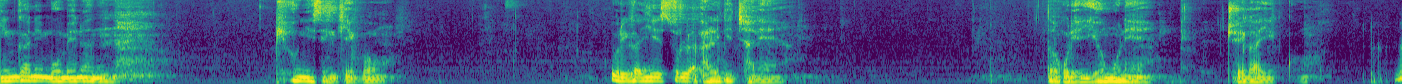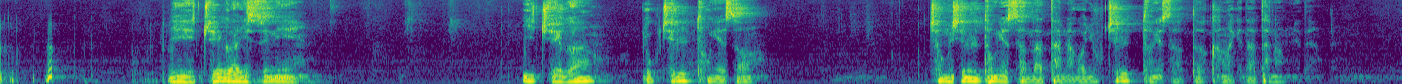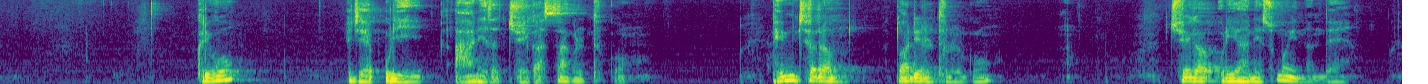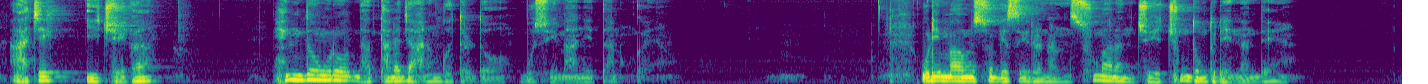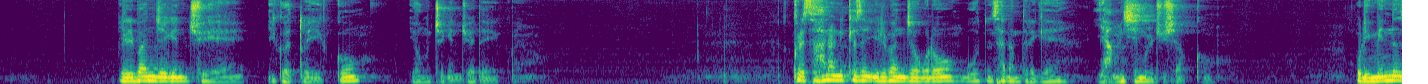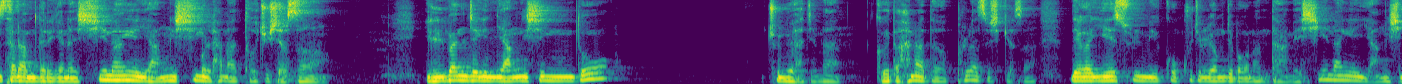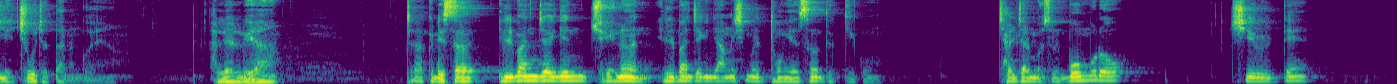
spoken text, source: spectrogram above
인간의 몸에는 병이 생기고 우리가 예수를 알기 전에 또 우리 영혼에 죄가 있고 이 죄가 있으니 이 죄가 육체를 통해서 정신을 통해서 나타나고 육체를 통해서 더 강하게 나타납니다 그리고 이제 우리 안에서 죄가 싹을 트고 뱀처럼 또아리를 들고 죄가 우리 안에 숨어 있는데 아직 이 죄가 행동으로 나타나지 않은 것들도 무수히 많이 있다는 거예요. 우리 마음속에서 일어나는 수많은 죄의 충동들이 있는데 일반적인 죄 이것도 있고 영적인 죄도 있고요. 그래서 하나님께서 일반적으로 모든 사람들에게 양심을 주셨고 우리 믿는 사람들에게는 신앙의 양심을 하나 더 주셔서 일반적인 양심도 중요하지만 거기다 하나 더 플러스 시켜서 내가 예수를 믿고 구주를 영접하고 난 다음에 신앙의 양심이 주어졌다는 거예요. 할렐루야 자 그래서 일반적인 죄는 일반적인 양심을 통해서 느끼고 잘잘못을 몸으로 지을 때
